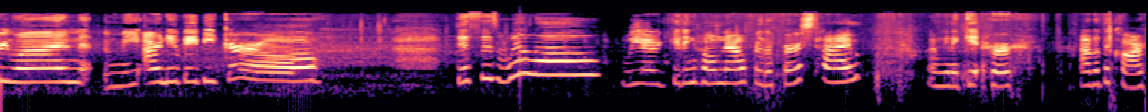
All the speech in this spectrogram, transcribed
everyone! Meet our new baby girl! This is Willow! We are getting home now for the first time. I'm gonna get her out of the car.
